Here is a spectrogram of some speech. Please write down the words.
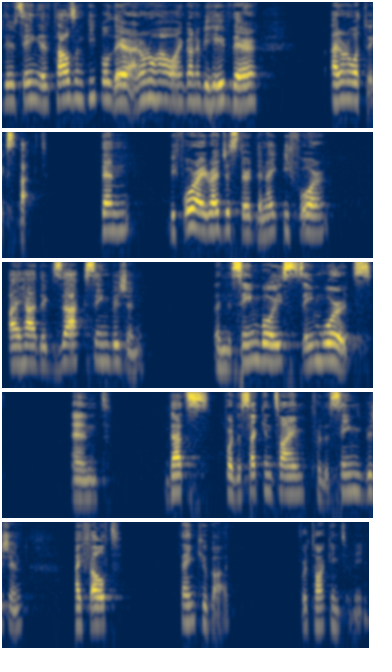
they're saying there are a thousand people there. I don't know how I'm going to behave there. I don't know what to expect." Then, before I registered, the night before, I had the exact same vision, and the same voice, same words, and that's for the second time for the same vision, I felt, thank you, God, for talking to me,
